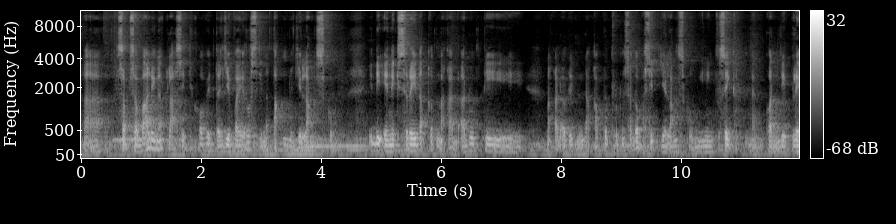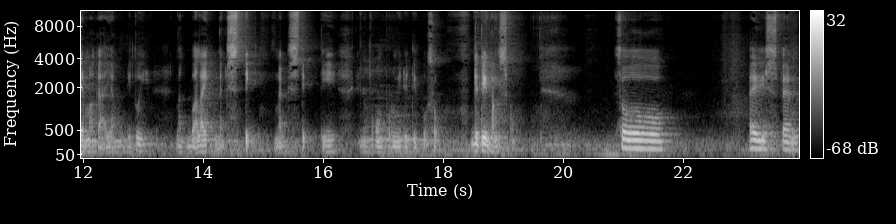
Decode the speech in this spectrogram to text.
Uh, sabsabali nga klase ti COVID ta virus inatak na di lungs ko. Idi in-x-ray dakot nakadado ti nakadado ti nakaputro sa gabasit di lungs ko meaning to say nagkuan di plema gayam ditoy nagbalay nagstick nagstick ti kinukompormity ti pusok lungs ko. So I spent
